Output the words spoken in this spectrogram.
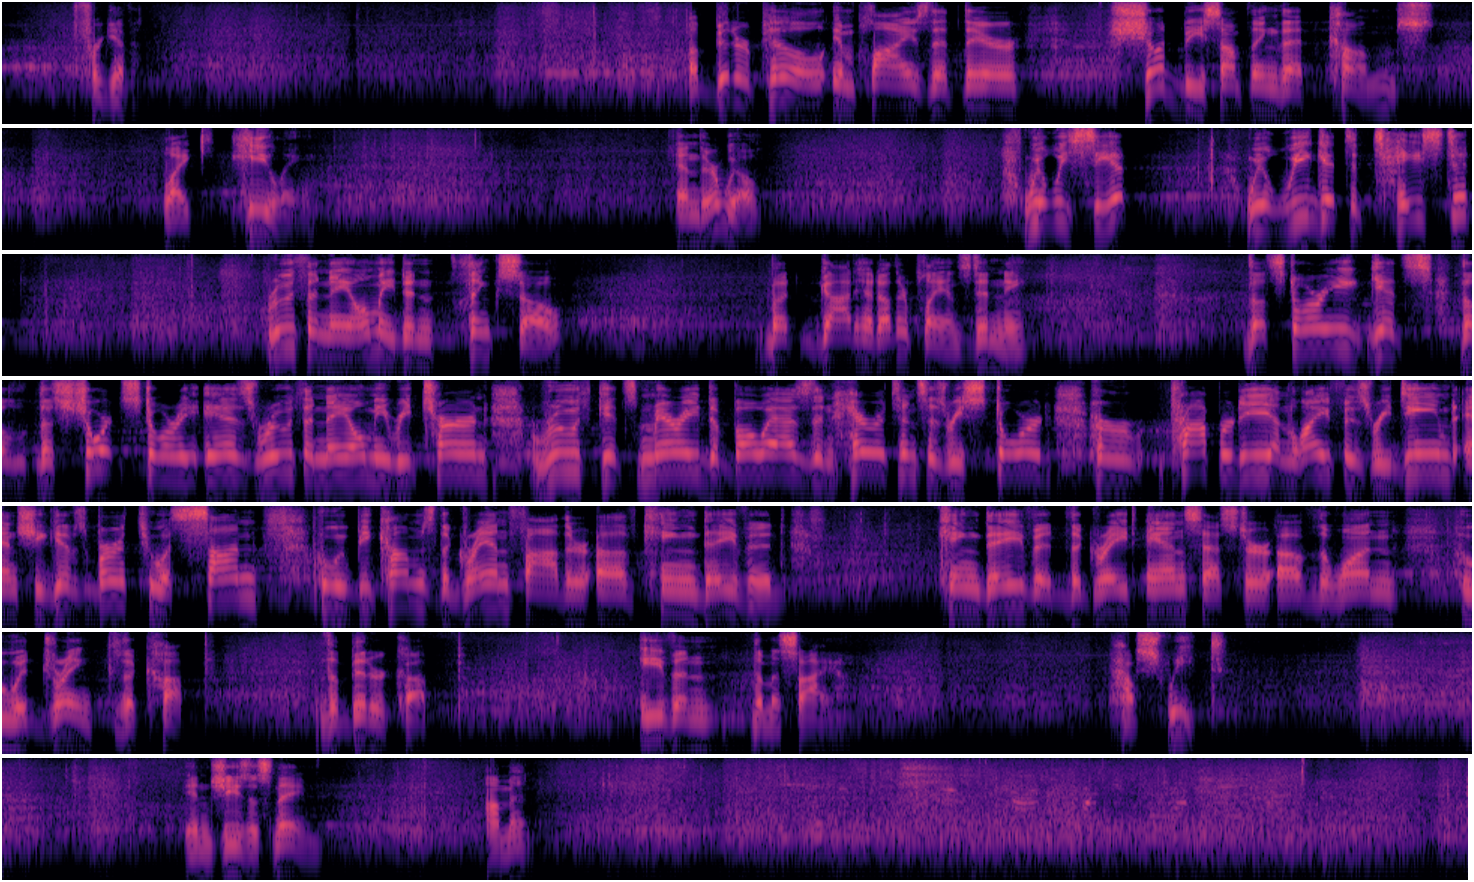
forgiven. A bitter pill implies that there should be something that comes, like healing. And there will. Will we see it? Will we get to taste it? Ruth and Naomi didn't think so, but God had other plans, didn't He? The story gets, the, the short story is Ruth and Naomi return. Ruth gets married to Boaz. The inheritance is restored. Her property and life is redeemed, and she gives birth to a son who becomes the grandfather of King David. King David, the great ancestor of the one who would drink the cup, the bitter cup, even the Messiah. How sweet. In Jesus' name, amen.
